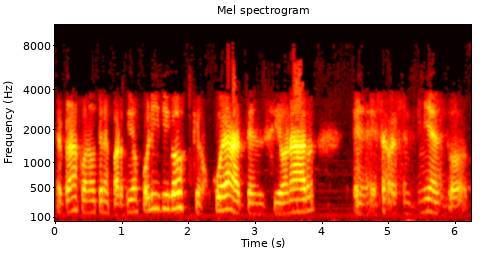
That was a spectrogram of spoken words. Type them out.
El problema es cuando vos tenés partidos políticos que juegan a tensionar ese resentimiento,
